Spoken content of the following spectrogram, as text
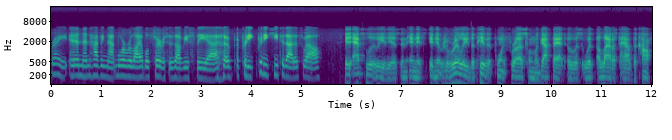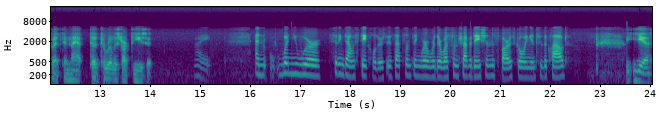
Right, and then having that more reliable service is obviously uh, a pretty pretty key to that as well. It absolutely it is, and and it's and it was really the pivot point for us when we got that. It was what allowed us to have the confidence in that to to really start to use it. Right, and when you were sitting down with stakeholders, is that something where where there was some trepidation as far as going into the cloud? Yes,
